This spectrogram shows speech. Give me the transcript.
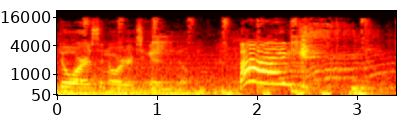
doors in order to get in the building. Bye!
